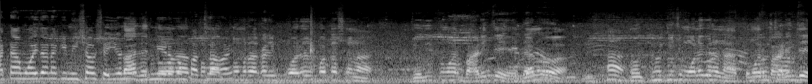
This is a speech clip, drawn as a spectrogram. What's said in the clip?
আটা ময়দা নাকি মিশাও সেই জন্য ঘুগনি এরকম পাতলা হয়। তোমরা খালি পরের কথা শোনা। যদি তোমার বাড়িতে জানো বাবা, হ্যাঁ তুমি কিছু মনে করো না তোমার বাড়িতে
